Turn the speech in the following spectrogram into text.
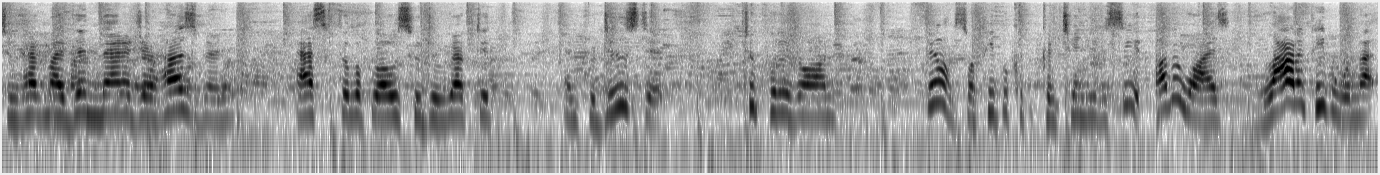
to have my then manager husband ask Philip Rose, who directed and produced it, to put it on film so people could continue to see it. Otherwise, a lot of people would not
